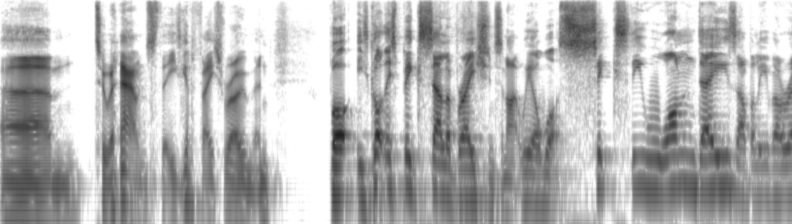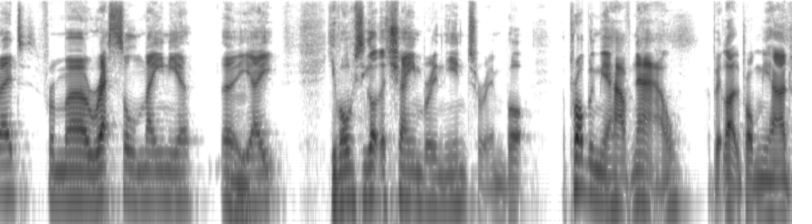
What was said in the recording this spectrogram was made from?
um, to announce that he's going to face Roman. But he's got this big celebration tonight. We are, what, 61 days, I believe I read, from uh, WrestleMania 38. You've obviously got the chamber in the interim, but the problem you have now, a bit like the problem you had,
